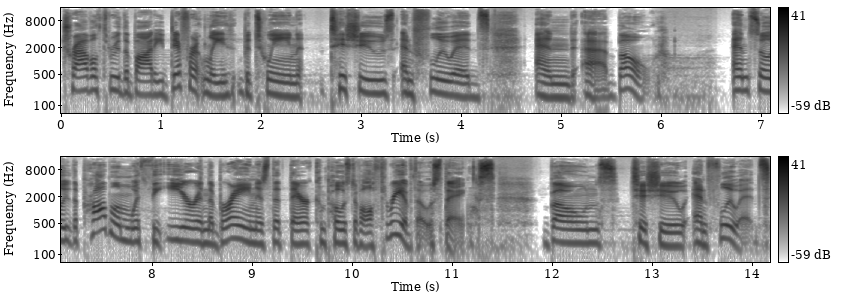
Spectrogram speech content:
travel through the body differently between tissues and fluids and uh, bone. And so the problem with the ear and the brain is that they're composed of all three of those things bones, tissue, and fluids.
